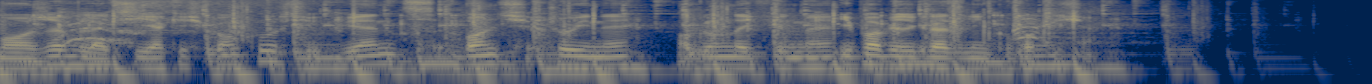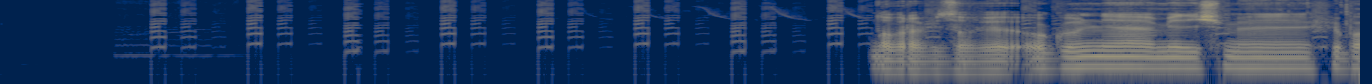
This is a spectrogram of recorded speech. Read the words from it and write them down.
może wleci jakiś konkursik, więc bądź czujny, oglądaj filmy i pobierz grę z linku w opisie. Dobra widzowie, ogólnie mieliśmy chyba...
